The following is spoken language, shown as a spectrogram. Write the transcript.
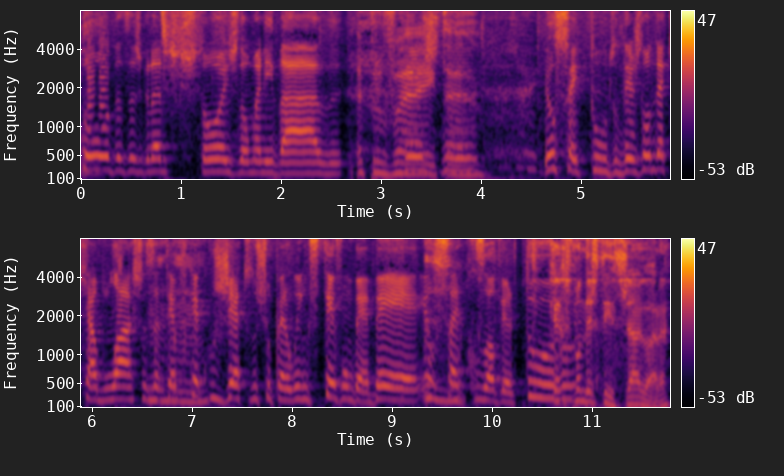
todas as grandes questões da humanidade. Aproveita. Desde- Eu sei tudo, desde onde é que há bolachas, até porque é que o jet do Super Wings teve um bebê. Eu sei resolver tudo. Quer respondeste isso já agora?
